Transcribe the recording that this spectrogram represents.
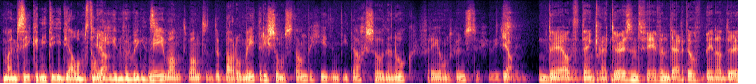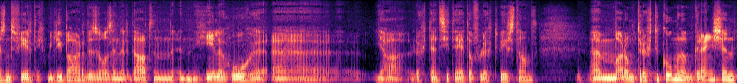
Maar zeker niet de ideale omstandigheden voor Wiggins. Nee, want, want de barometrische omstandigheden die dag zouden ook vrij ongunstig geweest Ja, zijn. hij had eh, denk ik Bradley. 1035 of bijna 1040 millibar. Dus dat was inderdaad een, een hele hoge eh, ja, luchtdensiteit of luchtweerstand. Um, maar om terug te komen op Grenchen,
